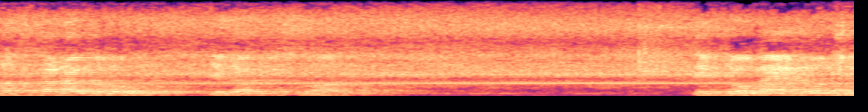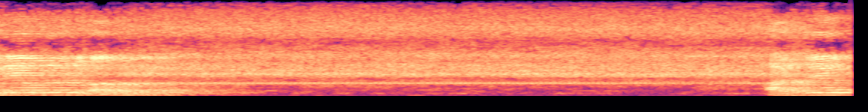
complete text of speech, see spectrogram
ਹੱਥ ਖੜਾ ਕਰੋ ਜਿਹੜਾ ਕੋਈ ਸਵਾਲ ਤੇ ਜੋ ਮੈਂ ਪੁੱਛ ਰਿਹਾ ਉਹਦਾ ਜਵਾਬ ਦਿਓ ਅੱਜ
